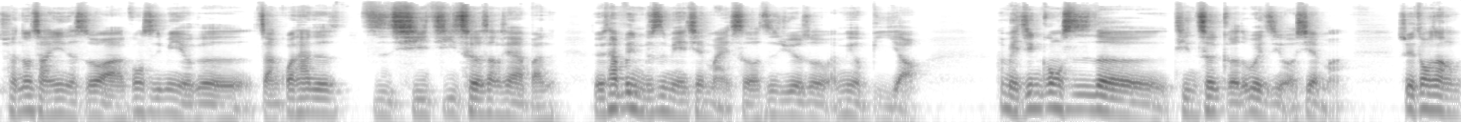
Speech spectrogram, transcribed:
传统产业的时候啊，公司里面有个长官，他就只骑机车上下班，所以他并不是没钱买车，只是觉得说没有必要。他每间公司的停车格的位置有限嘛。所以通常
